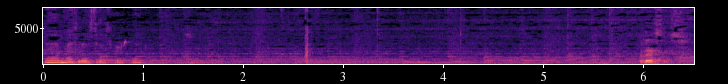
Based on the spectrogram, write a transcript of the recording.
Nada más los dos, ¿verdad? Gracias.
